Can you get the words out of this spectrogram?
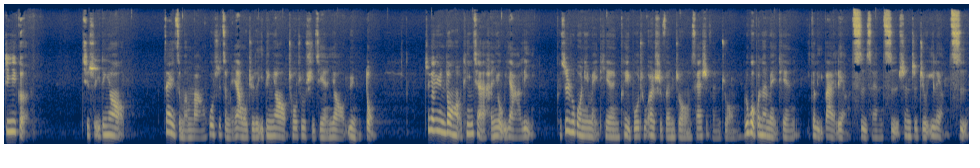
第一个，其实一定要再怎么忙或是怎么样，我觉得一定要抽出时间要运动。这个运动哦，听起来很有压力。可是如果你每天可以播出二十分钟、三十分钟，如果不能每天一个礼拜两次、三次，甚至只有一两次，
